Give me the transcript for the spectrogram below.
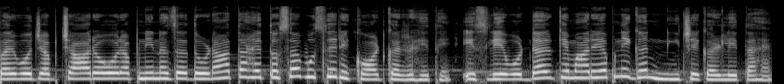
पर वो जब चारों ओर अपनी नज़र दौड़ाता है तो सब उसे रिकॉर्ड कर रहे थे। इसलिए वो डर के मारे अपनी गन नीचे कर लेता है।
